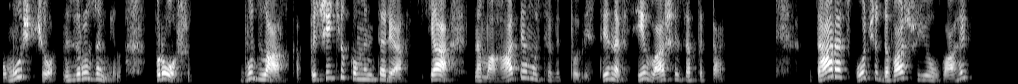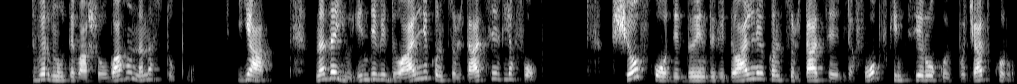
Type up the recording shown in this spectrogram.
Кому що не зрозуміло, прошу, будь ласка, пишіть у коментарях, я намагатимуся відповісти на всі ваші запитання. Зараз хочу до вашої уваги звернути вашу увагу на наступне. Я надаю індивідуальні консультації для ФОП. Що входить до індивідуальної консультації для ФОП в кінці року і в початку року?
